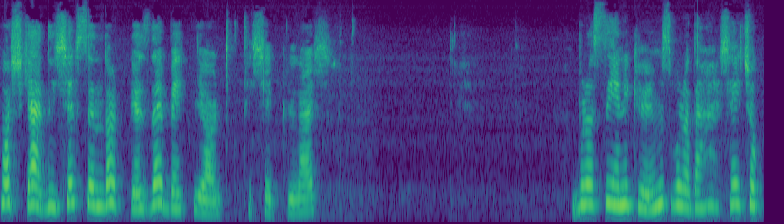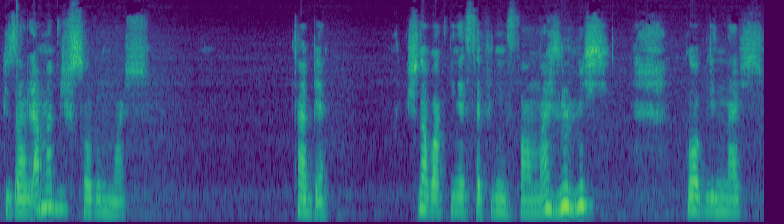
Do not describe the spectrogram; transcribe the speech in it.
Hoş geldin şef. Seni dört gözle bekliyorduk. Teşekkürler. Burası yeni köyümüz. Burada her şey çok güzel ama bir sorun var. Tabi. Şuna bak yine sefil insanlarmış. Goblinler.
